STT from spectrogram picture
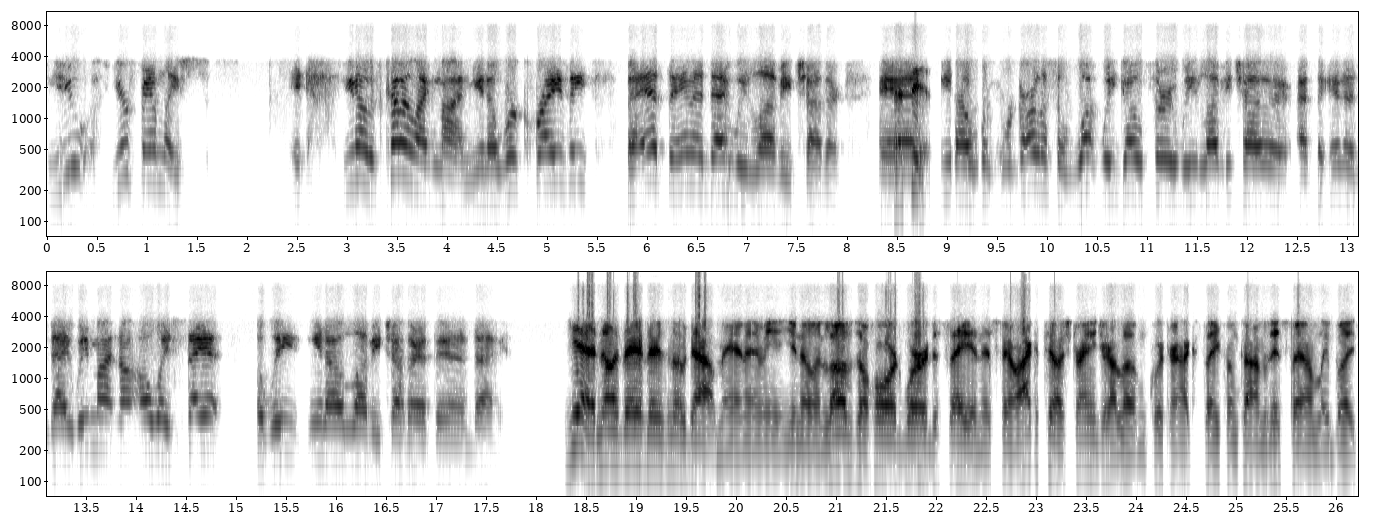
you your family's, it, you know, it's kind of like mine. You know, we're crazy, but at the end of the day, we love each other. And That's it. you know, regardless of what we go through, we love each other. At the end of the day, we might not always say it, but we, you know, love each other at the end of the day. Yeah, no, there there's no doubt, man. I mean, you know, and love's a hard word to say in this family. I could tell a stranger I love them quicker than I could say sometime in this family, but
